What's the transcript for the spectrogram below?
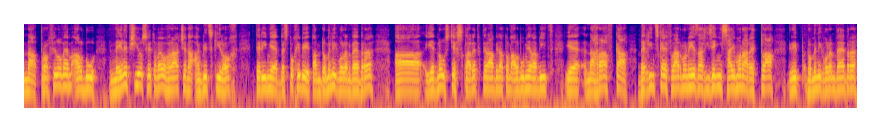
na profilovém albu nejlepšího světového hráče na anglický roh, kterým je bez pochyby pan Dominik Wollenweber a jednou z těch skladeb, která by na tom albu měla být, je nahrávka Berlínské filharmonie zařízení Simona Retla, kdy Dominik Wollenweber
